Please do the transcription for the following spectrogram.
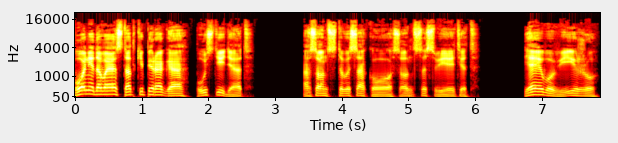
Пони давай остатки пирога, пусть едят. А солнце-то высоко, солнце светит. Я его вижу.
